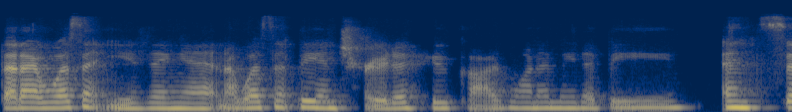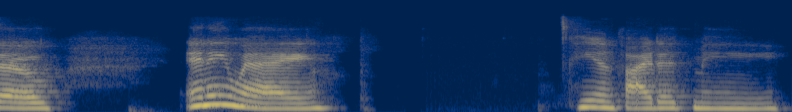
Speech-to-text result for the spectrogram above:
that I wasn't using it and I wasn't being true to who God wanted me to be. And so anyway, he invited me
